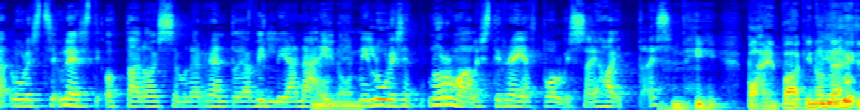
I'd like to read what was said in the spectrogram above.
että luulisit, että se yleisesti ottaen olisi semmoinen rento ja villi ja näin, Niin on. niin luulisit, että normaalisti reijät polvissa ei haittaisi. Niin, pahempaakin on nähty.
